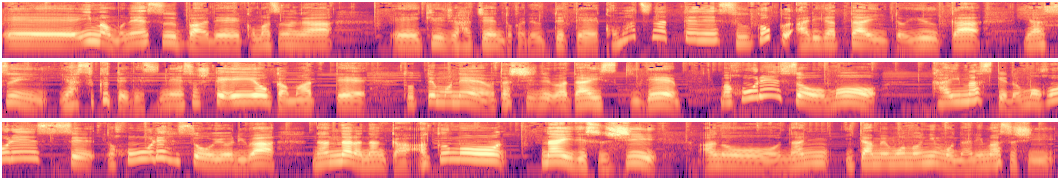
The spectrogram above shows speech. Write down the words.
えー、今もねスーパーで小松菜がえー、98円とかで売ってて小松菜ってねすごくありがたいというか安い安くてですねそして栄養価もあってとってもね私は大好きで、まあ、ほうれん草も買いますけどもほうれん草ほうれん草よりはなんならなんかアクもないですしあの何炒め物にもなりますし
